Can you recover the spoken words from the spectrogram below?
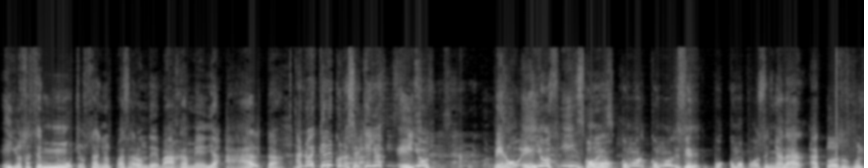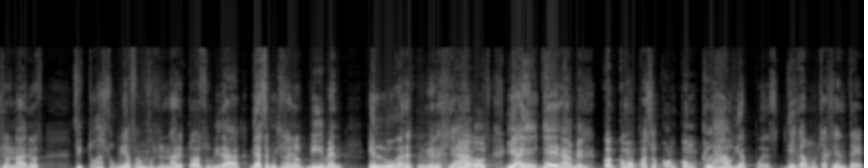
Ellos hace muchos años pasaron de baja media a alta. Ah, no, hay que reconocer que ellos... Ellos, pero ellos, país, ¿cómo, pues. cómo, cómo decir, cómo puedo señalar a todos esos funcionarios si toda su vida fueron funcionarios, toda su vida de hace muchos años viven en lugares privilegiados? y ahí llegan, también- co- como pasó con, con Claudia, pues, llega mucha gente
